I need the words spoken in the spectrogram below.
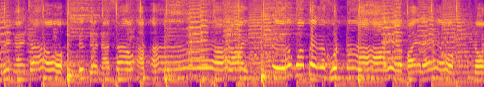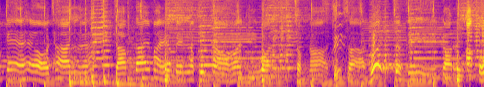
หรือไงเจ้า ถึงเดินหน้าเศร้าอับอายเนือว่าเป็นคุณนา น้องแก้วฉันจำได้ไหมเป็นละคุณน้อยกี่วันจำหน้าสงสารเฮ้ยจะนี่กันอะโอ้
